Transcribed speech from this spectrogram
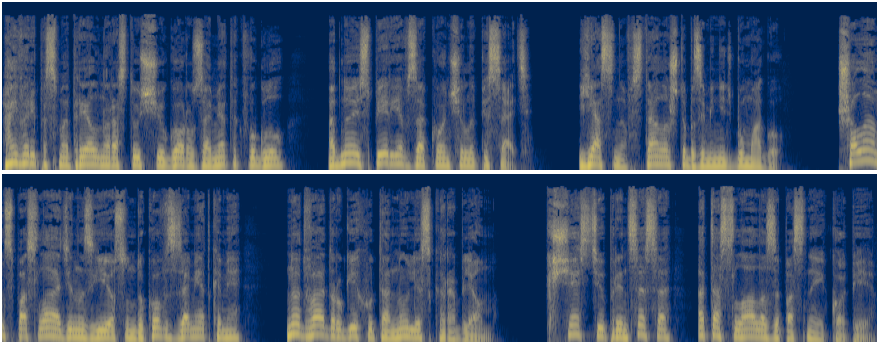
Айвори посмотрел на растущую гору заметок в углу, Одно из перьев закончило писать. Ясно встала, чтобы заменить бумагу. Шалан спасла один из ее сундуков с заметками, но два других утонули с кораблем. К счастью, принцесса отослала запасные копии.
